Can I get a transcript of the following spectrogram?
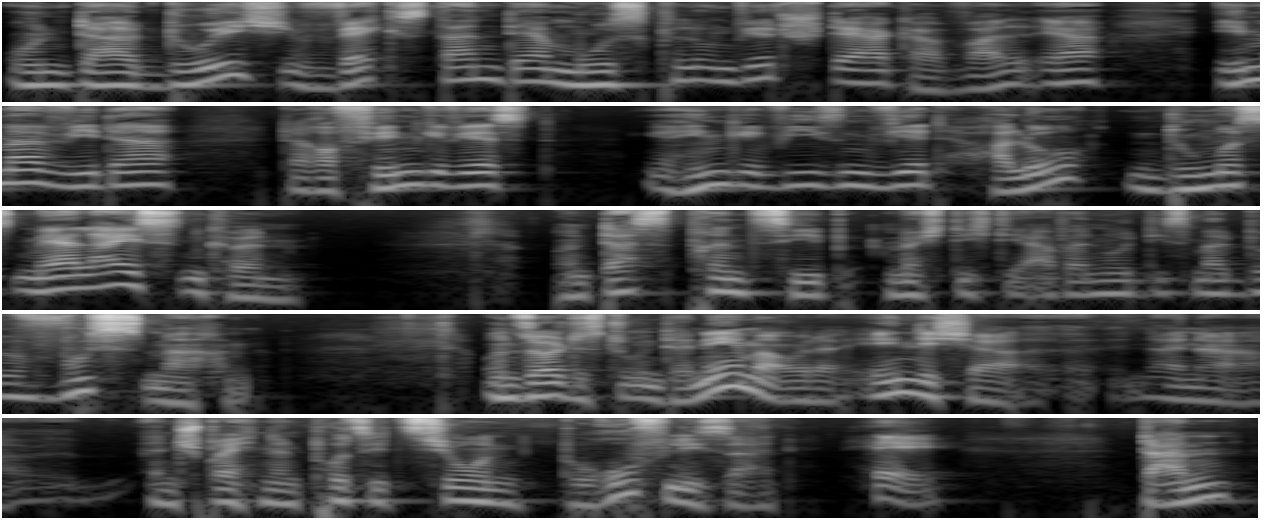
und dadurch wächst dann der Muskel und wird stärker, weil er immer wieder darauf hingewiesen wird, hallo, du musst mehr leisten können. Und das Prinzip möchte ich dir aber nur diesmal bewusst machen. Und solltest du Unternehmer oder ähnlicher in einer entsprechenden Position beruflich sein, hey, dann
